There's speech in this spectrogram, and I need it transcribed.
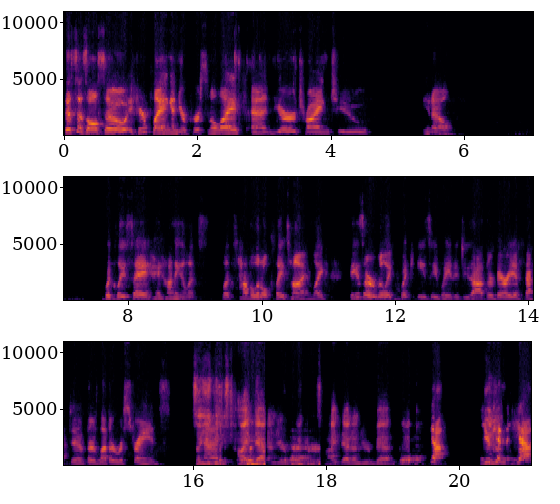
this is also if you're playing in your personal life and you're trying to you know quickly say hey honey let's let's have a little playtime. Like these are a really quick easy way to do that. They're very effective. They're leather restraints. So you and, can just hide that under your bed. Hide that under your bed. Yeah. And you can yeah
